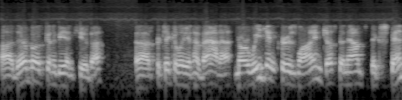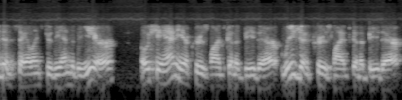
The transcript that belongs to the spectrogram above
uh, they're both going to be in Cuba, uh, particularly in Havana. Norwegian Cruise Line just announced extended sailings through the end of the year. Oceania Cruise Line is going to be there. Regent Cruise Line is going to be there.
